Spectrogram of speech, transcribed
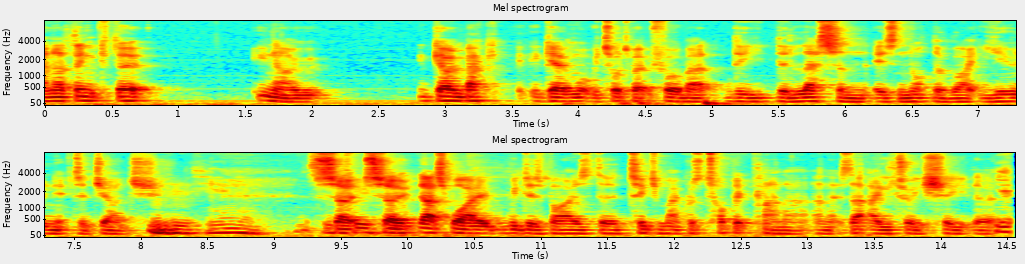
and I think that you know, going back again, what we talked about before about the the lesson is not the right unit to judge. Mhm. Yeah. So, so that's why we devised the Teaching Backwards topic planner, and it's that A3 sheet that, yeah,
